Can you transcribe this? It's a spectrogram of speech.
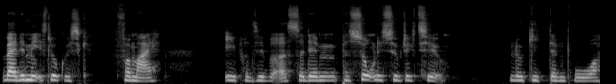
hvad er det mest logisk for mig, i princippet også. Så det er en personlig subjektiv logik, den bruger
